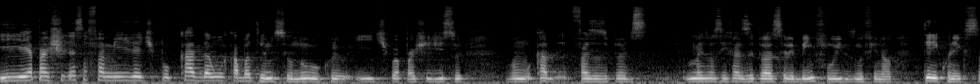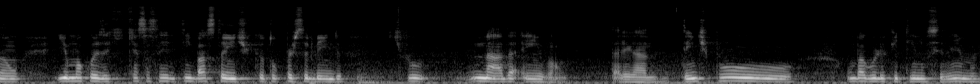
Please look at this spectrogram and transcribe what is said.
E a partir dessa família, tipo, cada um acaba tendo seu núcleo e, tipo, a partir disso, vamos, faz os episódios, mesmo assim, faz os episódios serem bem fluidos no final, terem conexão. E uma coisa que, que essa série tem bastante, que eu tô percebendo, tipo, nada é em vão, tá ligado? Tem, tipo, um bagulho que tem no cinema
